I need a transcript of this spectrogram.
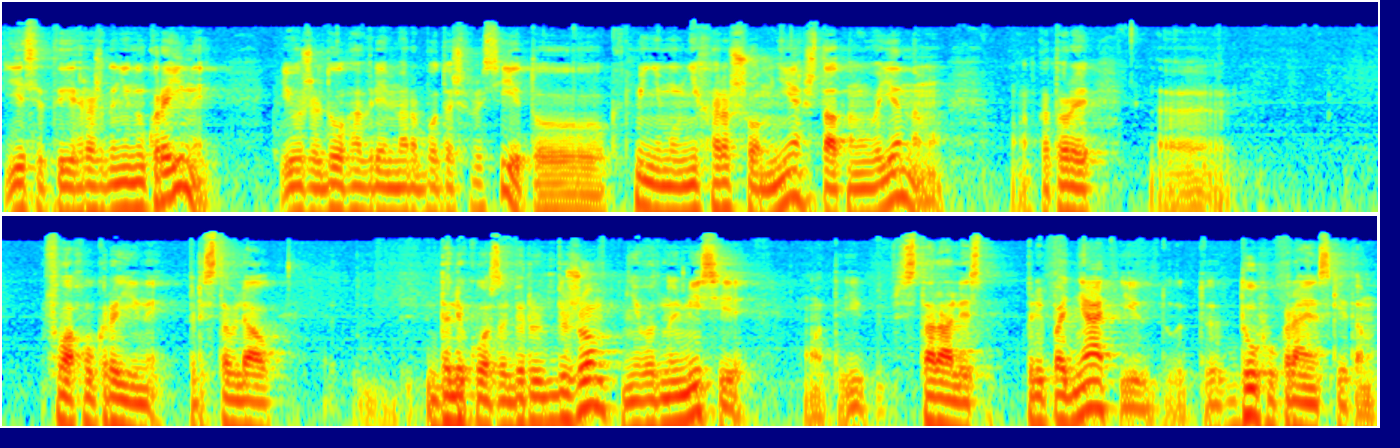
если ты гражданин Украины и уже долгое время работаешь в России, то как минимум нехорошо мне, штатному военному, вот, который э, флаг Украины представлял далеко за рубежом, не в одной миссии, вот, и старались приподнять и вот, дух украинский там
